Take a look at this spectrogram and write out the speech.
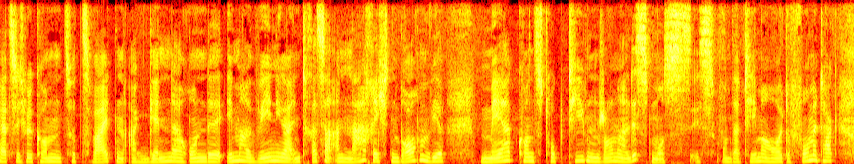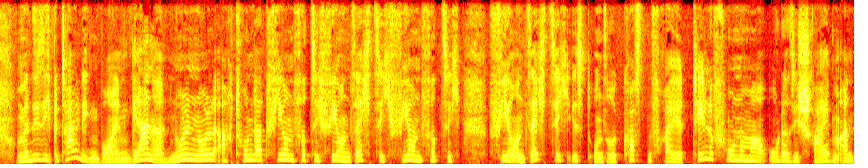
Herzlich willkommen zur zweiten Agenda-Runde. Immer weniger Interesse an Nachrichten. Brauchen wir mehr konstruktiven Journalismus, ist unser Thema heute Vormittag. Und wenn Sie sich beteiligen wollen, gerne 00800 44 64 44 64 ist unsere kostenfreie Telefonnummer oder Sie schreiben an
